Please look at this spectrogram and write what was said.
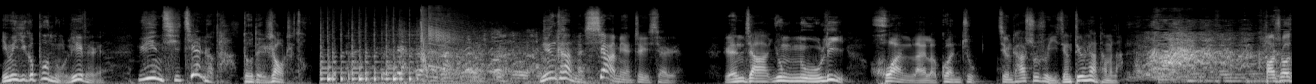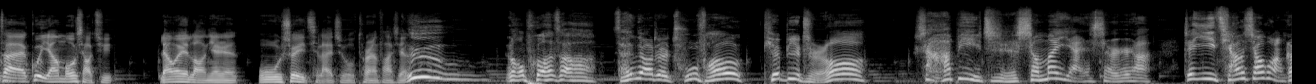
因为一个不努力的人，运气见着他都得绕着走。您看看下面这些人。人家用努力换来了关注，警察叔叔已经盯上他们了。话说，在贵阳某小区，两位老年人午睡起来之后，突然发现，老婆子，咱家这厨房贴壁纸了。啥壁纸？什么眼神啊？这一墙小广告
